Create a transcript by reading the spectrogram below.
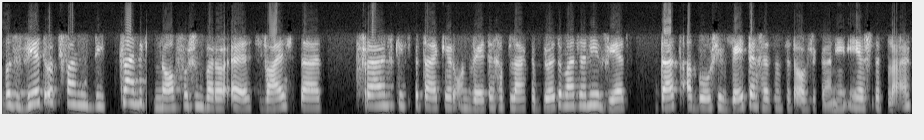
Ons weet ook van die klein navorsing wat daar is, wys dat vrouens kies baie keer onwettige plekke bloot omdat hulle nie weet dat abortus wettig is in Suid-Afrika in eerste plek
